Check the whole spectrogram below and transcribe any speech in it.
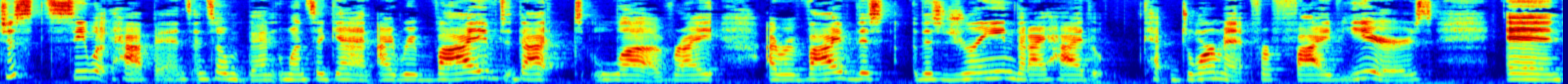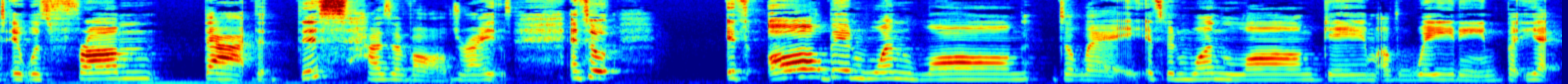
just see what happens. And so then once again, I revived that love, right? I revived this this dream that I had kept dormant for 5 years and it was from that that this has evolved, right? And so it's all been one long delay. It's been one long game of waiting, but yet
